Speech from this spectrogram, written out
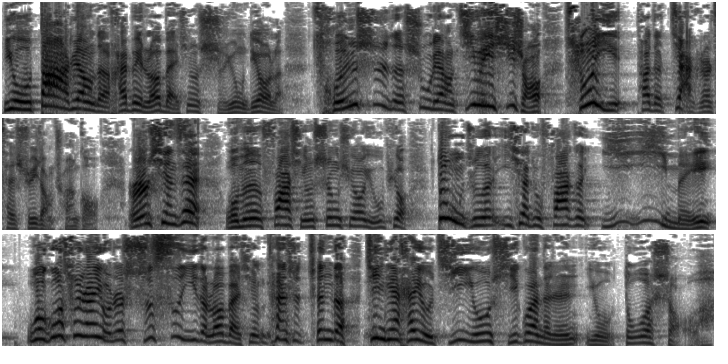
有大量的还被老百姓使用掉了，存世的数量极为稀少，所以它的价格才水涨船高。而现在我们发行生肖邮票，动辄一下就发个一亿枚。我国虽然有着十四亿的老百姓，但是真的，今天还有集邮习惯的人有多少啊？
